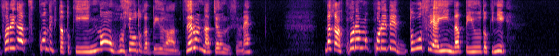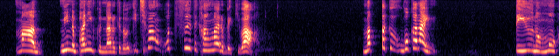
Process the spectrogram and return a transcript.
それが突っ込んできた時の保証とかっていうのはゼロになっちゃうんですよね。だからこれもこれでどうすりゃいいんだっていう時にまあみんなパニックになるけど一番落ち着いて考えるべきは全く動かないっていうのも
